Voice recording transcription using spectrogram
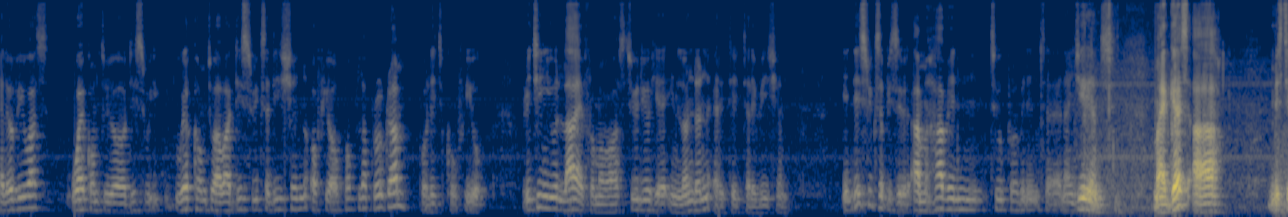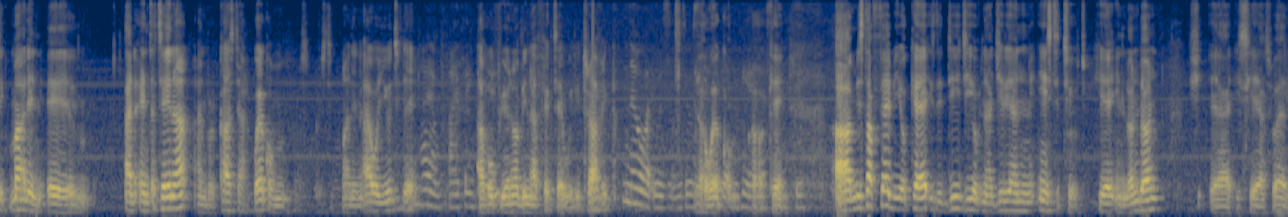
Hello, viewers. Welcome to your this week. Welcome to our this week's edition of your popular program, Political View, reaching you live from our studio here in London, Heritage Television. In this week's episode, I'm having two prominent uh, Nigerians. My guests are Msteeq Marlene, um, an entertainer and broadcaster. Welcome, Msteeq Marlene. How are you today? I am fine, thank I you. hope you're not being affected with the traffic. No, it wasn't. It was You're easy welcome. getting Here, yes, Okay. thank you. Uh, Mr. Femi Oke is the DG of Nigerian Institute here in London. She, uh, is here as well.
